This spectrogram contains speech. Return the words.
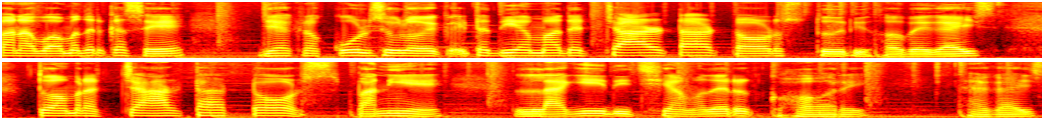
বানাবো আমাদের কাছে যে একটা কোল ছিল, এটা দিয়ে আমাদের চারটা টর্চ তৈরি হবে গাইস তো আমরা চারটা টর্চ বানিয়ে লাগিয়ে দিচ্ছি আমাদের ঘরে। হ্যাঁ গাইস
